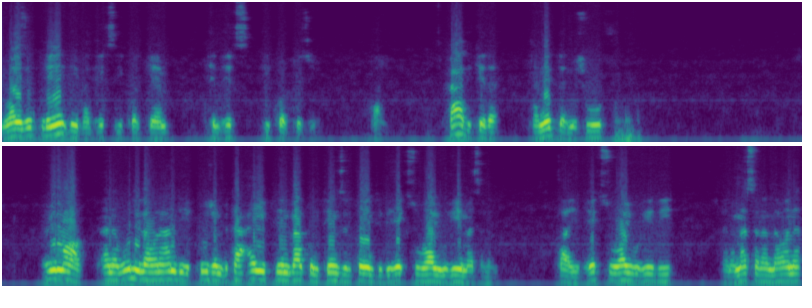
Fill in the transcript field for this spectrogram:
ال y z plane يبقى ال x equal كام؟ ال x equal to 0 طيب. بعد كده هنبدأ نشوف remark. أنا بقول لو أنا عندي equation بتاع أي plane بقى contains ال point دي x y و a مثلا. طيب. X y و a دي أنا مثلا لو أنا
